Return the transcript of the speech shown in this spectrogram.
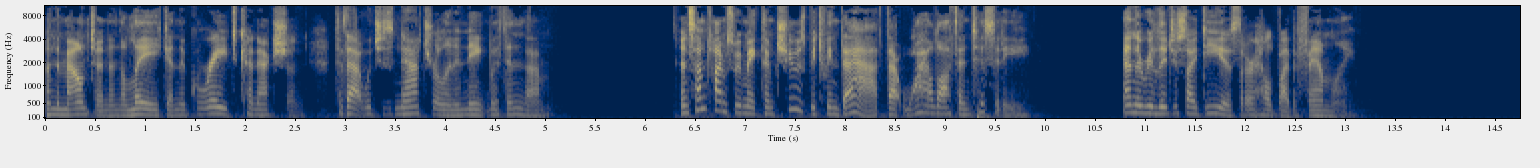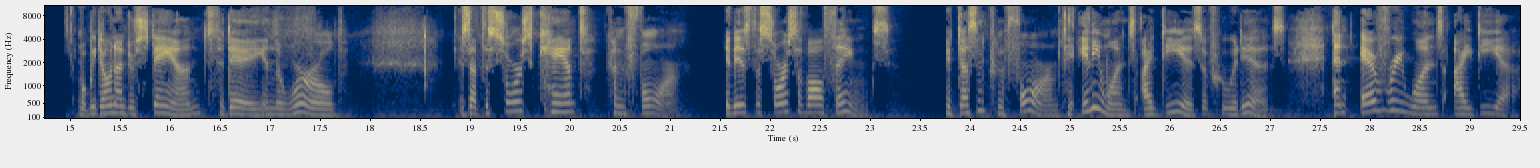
and the mountain and the lake and the great connection to that which is natural and innate within them. And sometimes we make them choose between that, that wild authenticity, and the religious ideas that are held by the family. What we don't understand today in the world is that the source can't conform. It is the source of all things. It doesn't conform to anyone's ideas of who it is. And everyone's idea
